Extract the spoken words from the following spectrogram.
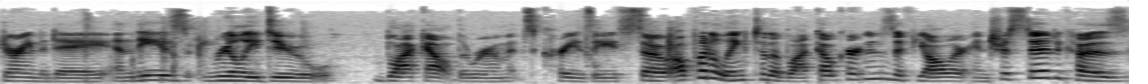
during the day and these really do black out the room. It's crazy. So I'll put a link to the blackout curtains if y'all are interested because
